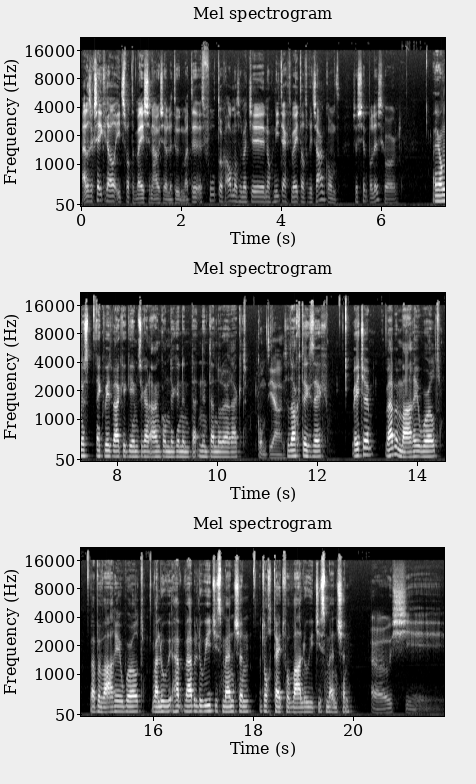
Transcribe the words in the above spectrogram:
Ja, dat is ook zeker wel iets wat de meesten nou zullen doen. Maar het, het, voelt toch anders omdat je nog niet echt weet dat er iets aankomt. Zo simpel is het gewoon. Maar jongens, ik weet welke games ze gaan aankondigen in Nintendo Direct. Komt die aan. Ze dachten zich, weet je, we hebben Mario World, we hebben Wario World, we, hebben Luigi's Mansion. Het wordt tijd voor Waluigi's Mansion. Oh shit.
